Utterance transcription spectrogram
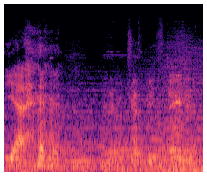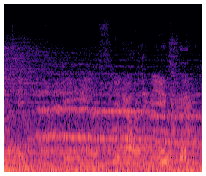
yeah. It would just be standard HD, if you know what I mean.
